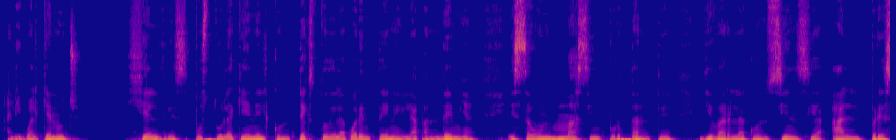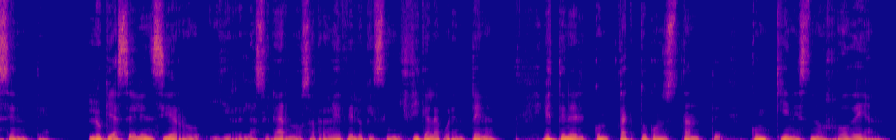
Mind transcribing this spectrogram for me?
Al igual que Anuch, Geldres postula que en el contexto de la cuarentena y la pandemia es aún más importante llevar la conciencia al presente. Lo que hace el encierro y relacionarnos a través de lo que significa la cuarentena es tener contacto constante con quienes nos rodean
